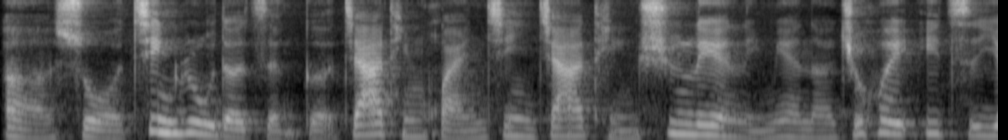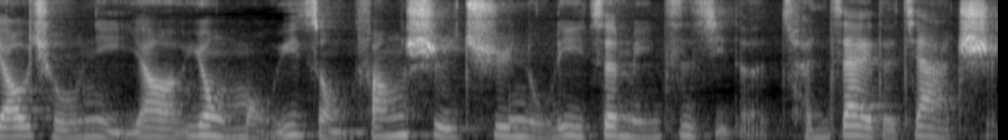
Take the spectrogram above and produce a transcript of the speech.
呃所进入的整个家庭环境、家庭训练里面呢，就会一直要求你要用某一种方式去努力证明自己的存在的价值。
